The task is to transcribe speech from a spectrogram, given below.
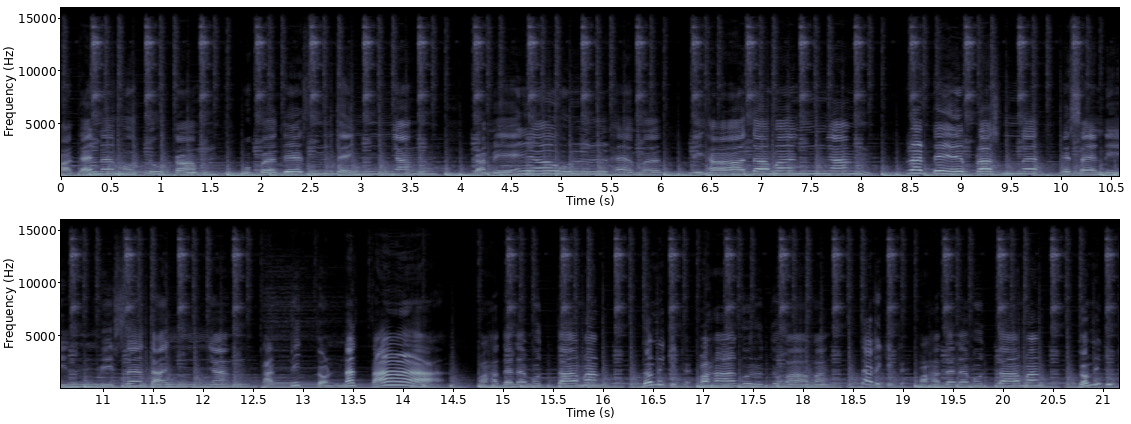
මහදැනමුතුකම් උපදෙස් දෙඥං ගමේ අවුල් හැම ලිහා දමඥං රටේ ප්‍රශ්න එසැනින් විසදඥං තත්තිත් ඔන්නත්තා මහදන මුත්තාමං දොමිකිට. මහාගුරුතුමාමං තැරකිට මහදන මුත්තාමං දොමිකිට.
